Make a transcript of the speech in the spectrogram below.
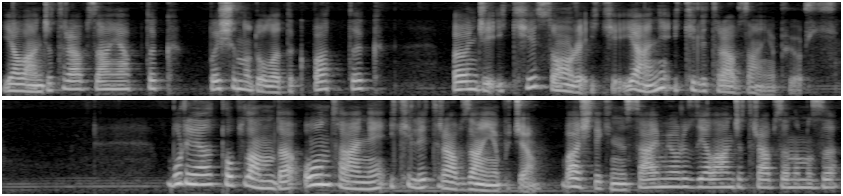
Yalancı trabzan yaptık. Başını doladık, battık. Önce 2, sonra 2. Yani ikili trabzan yapıyoruz. Buraya toplamda 10 tane ikili trabzan yapacağım. Baştakini saymıyoruz yalancı trabzanımızı.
